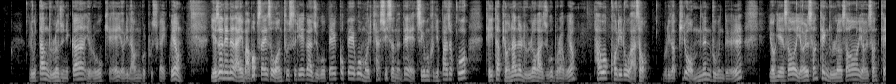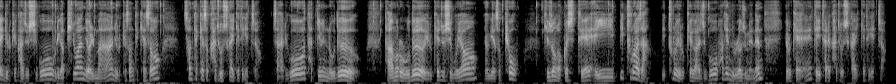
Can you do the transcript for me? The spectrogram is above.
그리고 딱 눌러주니까 이렇게 열이 나오는 걸 볼 수가 있고요. 예전에는 아예 마법사에서 1, 2, 3 해가지고 뺄 거 빼고 뭐 이렇게 할 수 있었는데 지금은 그게 빠졌고 데이터 변환을 눌러가지고 뭐라고요? 파워 쿼리로 와서 우리가 필요 없는 부분들 여기에서 열 선택 눌러서 열 선택 이렇게 가주시고 우리가 필요한 열만 이렇게 선택해서 선택해서 가져올 수가 있게 되겠죠. 자 그리고 닫기면 로드 다음으로 로드 이렇게 해주시고요. 여기에서 표 기존 워크시트에 A B2로 하자. B2로 이렇게 해가지고 확인 눌러주면은 이렇게 데이터를 가져올 수가 있게 되겠죠.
